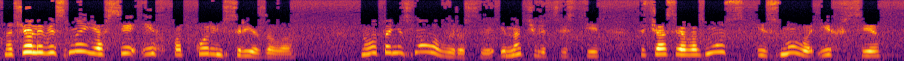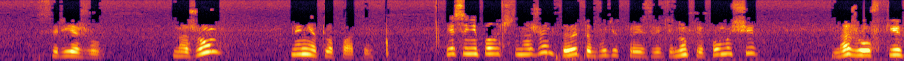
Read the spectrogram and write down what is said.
В начале весны я все их под корень срезала. Но вот они снова выросли и начали цвести. Сейчас я возьмусь и снова их все срежу ножом. У меня нет лопаты. Если не получится ножом, то это будет произведено при помощи ножовки.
